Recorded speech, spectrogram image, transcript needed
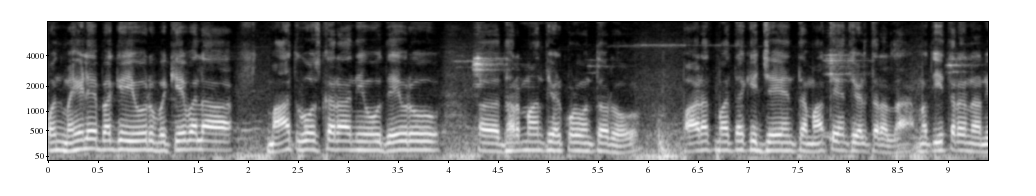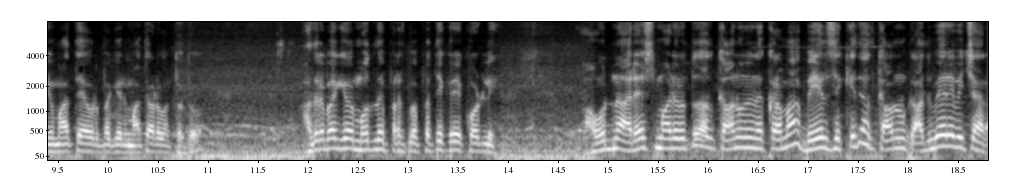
ಒಂದು ಮಹಿಳೆ ಬಗ್ಗೆ ಇವರು ಕೇವಲ ಮಾತುಗೋಸ್ಕರ ನೀವು ದೇವರು ಧರ್ಮ ಅಂತ ಹೇಳ್ಕೊಳ್ಳುವಂಥವ್ರು ಭಾರತ್ ಮಾತಾ ಕಿ ಜಯ ಅಂತ ಮಾತೆ ಅಂತ ಹೇಳ್ತಾರಲ್ಲ ಮತ್ತು ಈ ಥರ ನೀವು ಮಾತೆ ಅವ್ರ ಬಗ್ಗೆ ಮಾತಾಡುವಂಥದ್ದು ಅದ್ರ ಬಗ್ಗೆ ಅವ್ರು ಮೊದಲು ಪ್ರ ಪ್ರತಿಕ್ರಿಯೆ ಕೊಡಲಿ. ಅವ್ರನ್ನ ಅರೆಸ್ಟ್ ಮಾಡಿರೋದು ಅದು ಕಾನೂನಿನ ಕ್ರಮ ಬೇಲ್ ಸಿಕ್ಕಿದೆ ಅದು ಕಾನೂನು ಅದು ಬೇರೆ ವಿಚಾರ.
